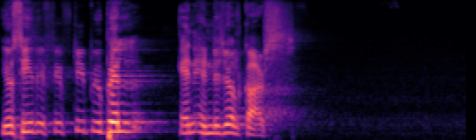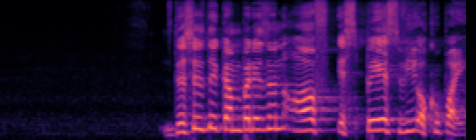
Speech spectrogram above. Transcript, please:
you see the 50 people in individual cars. This is the comparison of space we occupy.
